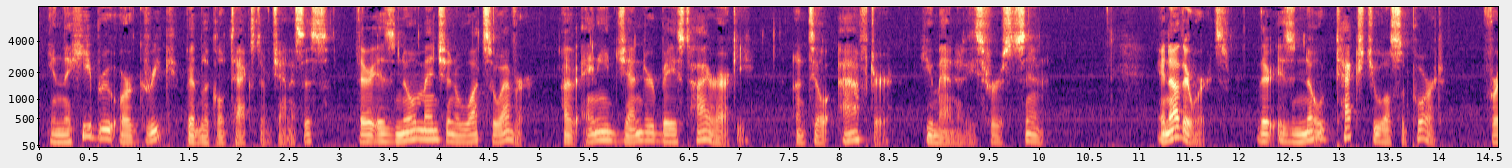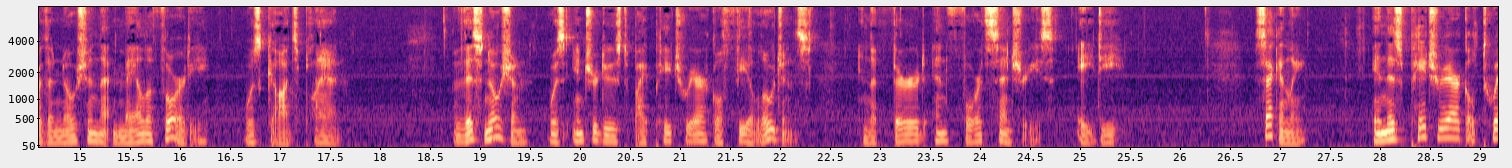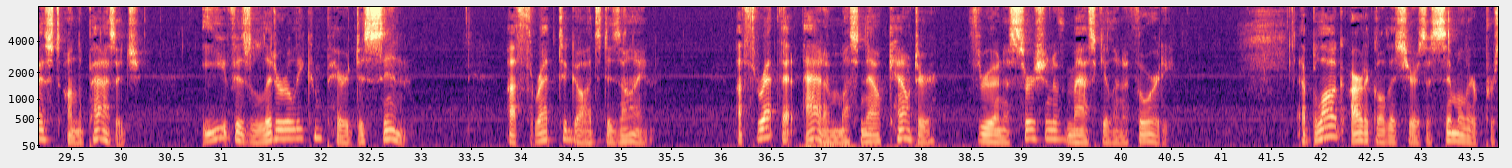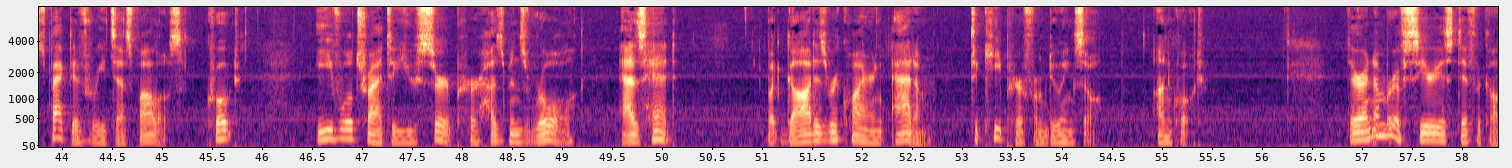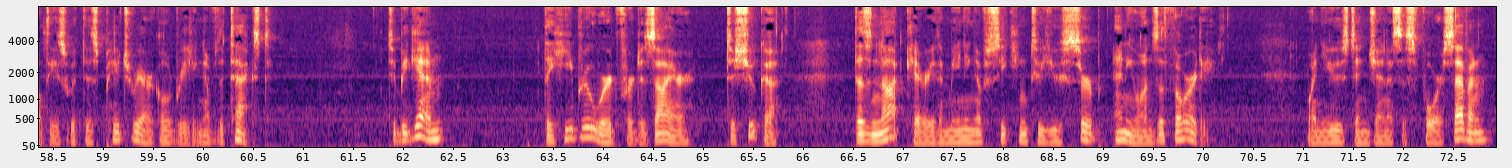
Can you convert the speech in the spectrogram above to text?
In the Hebrew or Greek biblical text of Genesis, there is no mention whatsoever of any gender based hierarchy until after humanity's first sin. In other words, there is no textual support for the notion that male authority was God's plan. This notion was introduced by patriarchal theologians in the 3rd and 4th centuries AD. Secondly, in this patriarchal twist on the passage, Eve is literally compared to sin, a threat to God's design, a threat that Adam must now counter through an assertion of masculine authority. A blog article that shares a similar perspective reads as follows quote, Eve will try to usurp her husband's role as head, but God is requiring Adam to keep her from doing so. Unquote. There are a number of serious difficulties with this patriarchal reading of the text. To begin, the Hebrew word for desire, teshuka, does not carry the meaning of seeking to usurp anyone's authority. When used in Genesis 4 7,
